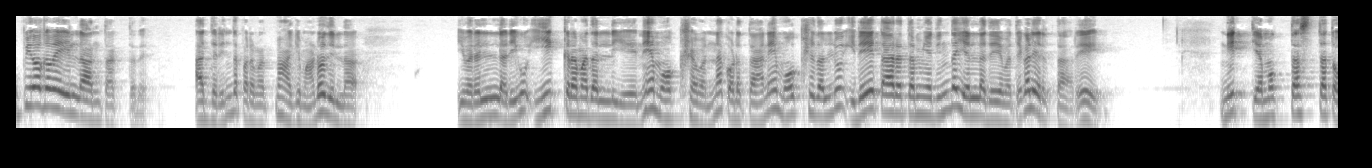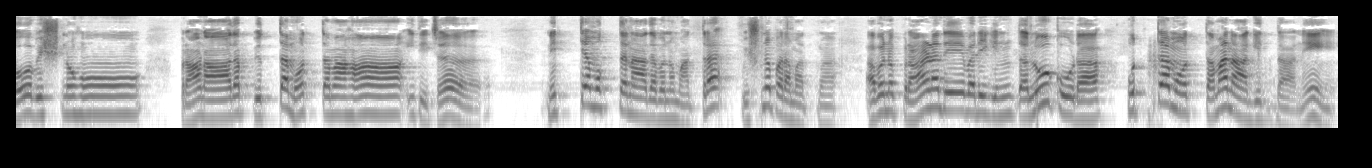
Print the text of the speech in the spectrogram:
ಉಪಯೋಗವೇ ಇಲ್ಲ ಅಂತಾಗ್ತದೆ ಆದ್ದರಿಂದ ಪರಮಾತ್ಮ ಹಾಗೆ ಮಾಡೋದಿಲ್ಲ. ಇವರೆಲ್ಲರಿಗೂ ಈ ಕ್ರಮದಲ್ಲಿಯೇನೇ ಮೋಕ್ಷವನ್ನು ಕೊಡುತ್ತಾನೆ. ಮೋಕ್ಷದಲ್ಲೂ ಇದೇ ತಾರತಮ್ಯದಿಂದ ಎಲ್ಲ ದೇವತೆಗಳಿರ್ತಾರೆ. ನಿತ್ಯ ಮುಕ್ತಸ್ತೋ ವಿಷ್ಣು ಪ್ರಾಣಾದಪ್ಯುತ್ತಮೋತ್ತಮ ಇತಿ ಚ. ನಿತ್ಯ ಮುಕ್ತನಾದವನು ಮಾತ್ರ ವಿಷ್ಣು ಪರಮಾತ್ಮ. ಅವನು ಪ್ರಾಣದೇವರಿಗಿಂತಲೂ ಕೂಡ ಉತ್ತಮೋತ್ತಮನಾಗಿದ್ದಾನೆ.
